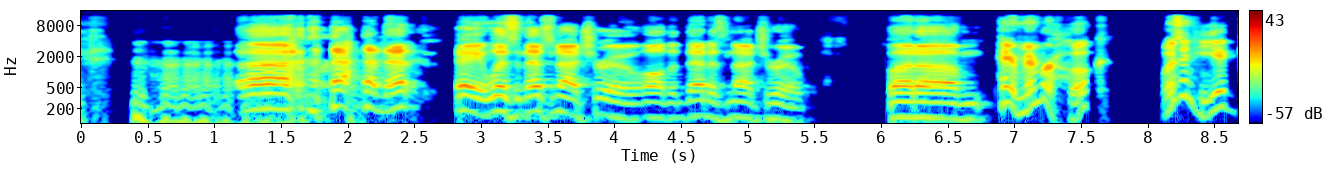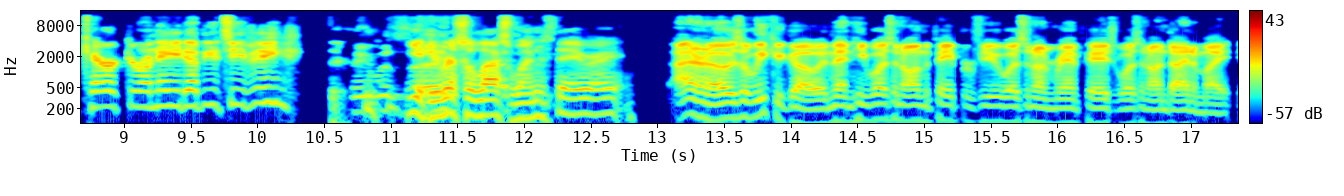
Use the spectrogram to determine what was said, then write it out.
uh, that hey, listen, that's not true. All that that is not true. But um, hey, remember Hook? Wasn't he a character on AEW TV? He was, yeah, uh, he wrestled last Wednesday, right? I don't know. It was a week ago, and then he wasn't on the pay per view, wasn't on Rampage, wasn't on Dynamite,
